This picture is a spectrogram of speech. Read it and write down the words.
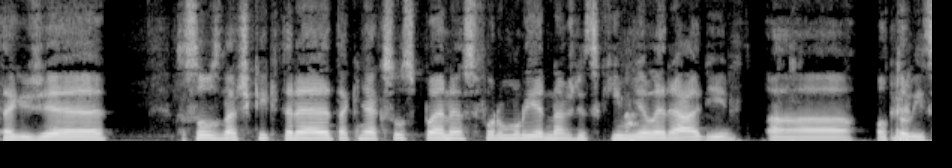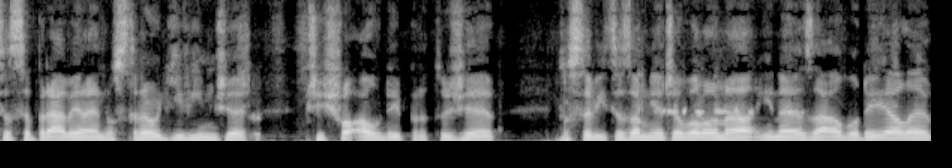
Takže to jsou značky, které tak nějak jsou spojené s Formulí 1, vždycky měli rádi a o to více se právě na jednu stranu divím, že přišlo Audi, protože to se více zaměřovalo na jiné závody, ale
